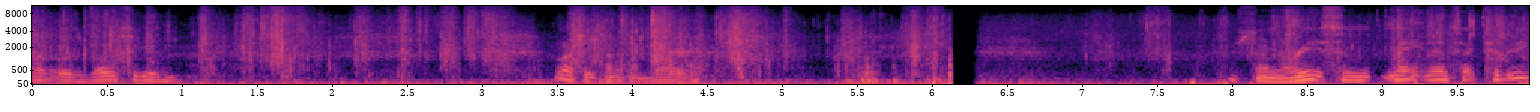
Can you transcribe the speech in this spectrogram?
Thought it was bow season. Must be something better. Some recent maintenance activity.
